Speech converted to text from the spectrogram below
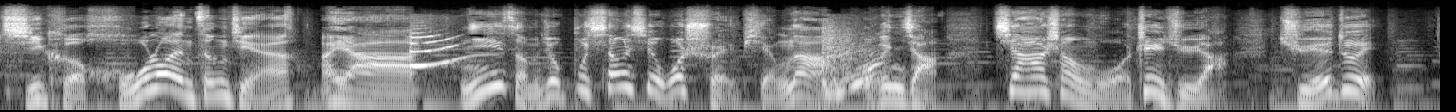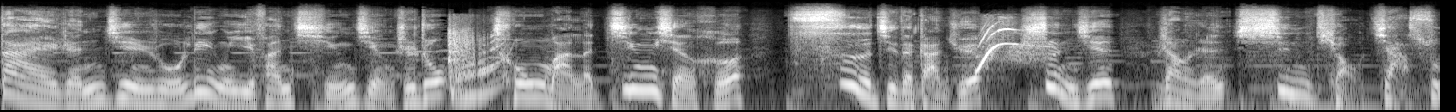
岂可胡乱增减？哎呀，你怎么就不相信我水平呢？我跟你讲，加上我这句啊，绝对带人进入另一番情景之中，充满了惊险和刺激的感觉，瞬间让人心跳加速。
